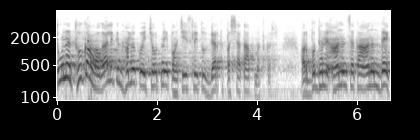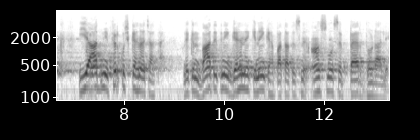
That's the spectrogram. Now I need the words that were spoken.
तूने थूका होगा, लेकिन हमें कोई चोट नहीं पहुँची, इसलिए तू व्यर्थ पश्चाताप मत कर। और बुद्ध ने आनंद से कहा, आनंद देख, ये आदमी फिर कुछ कहना चाहता है। लेकिन बात इतनी गहन है कि नहीं कह पाता तो उसने आंसुओं से पैर धो डाले।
